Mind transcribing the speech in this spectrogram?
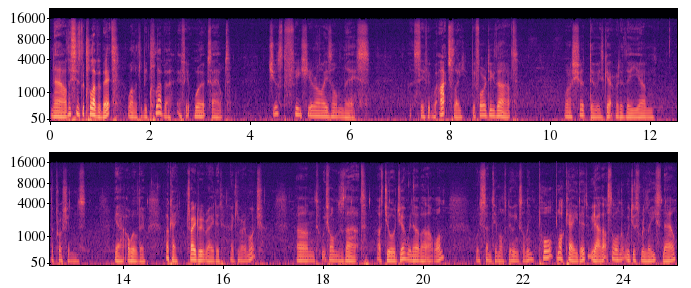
now, this is the clever bit. Well, it'll be clever if it works out. Just feast your eyes on this. Let's see if it works. Actually, before I do that, what I should do is get rid of the um, the Prussians. Yeah, I will do. Okay, trade route raided. Thank you very much. And which one's that? That's Georgia. We know about that one. We sent him off doing something. Port blockaded. Yeah, that's the one that we just released now.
